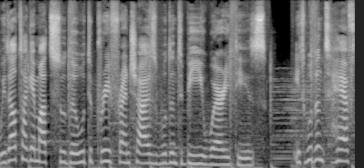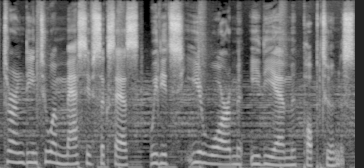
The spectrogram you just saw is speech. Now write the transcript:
Without Agematsu, the Utapri franchise wouldn't be where it is it wouldn't have turned into a massive success with its earworm EDM pop tunes.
